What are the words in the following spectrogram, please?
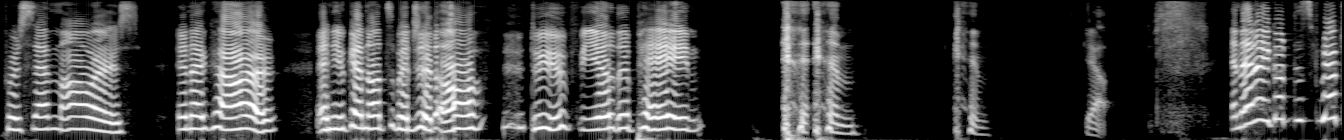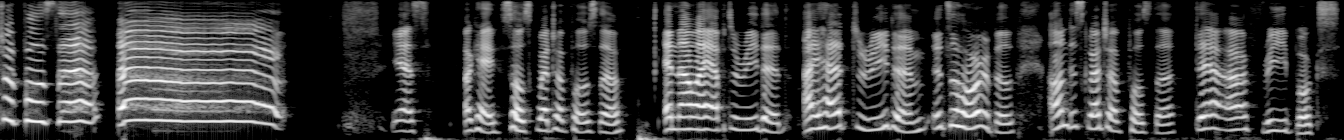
for seven hours in a car and you cannot switch it off. Do you feel the pain? yeah. And then I got the scratcher poster. Oh! Yes. Okay, so scratcher poster. And now I have to read it. I had to read them. It's horrible. On the scratch off poster, there are three books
